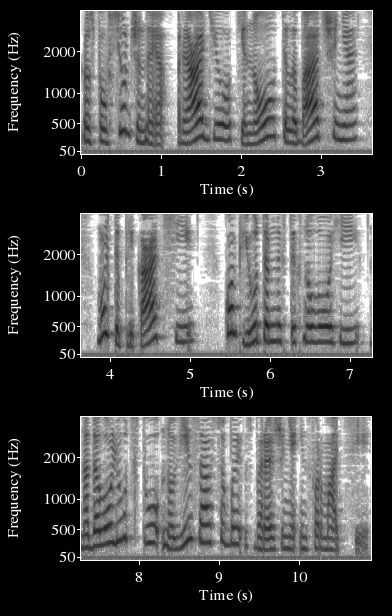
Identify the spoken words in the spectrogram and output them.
Розповсюдження радіо, кіно, телебачення, мультиплікації, комп'ютерних технологій надало людству нові засоби збереження інформації,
